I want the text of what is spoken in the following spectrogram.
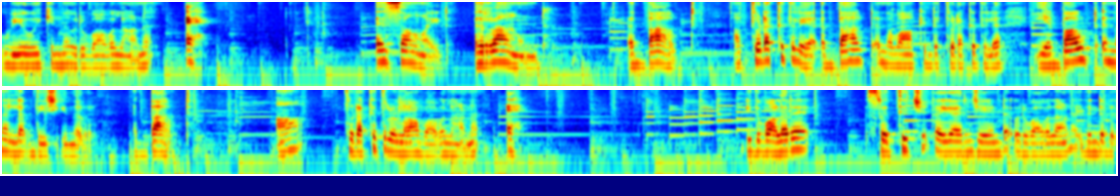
ഉപയോഗിക്കുന്ന ഒരു വാവലാണ് എ. എസൈഡ് റൗണ്ട് അബൌട്ട് ആ തുടക്കത്തിൽ അബൌട്ട് എന്ന വാക്കിന്റെ തുടക്കത്തിൽ എബൌട്ട് എന്നല്ല ഉദ്ദേശിക്കുന്നത്. എബൌട്ട് ആ തുടക്കത്തിലുള്ള ആ വവലാണ് എ. ഇത് വളരെ ശ്രദ്ധിച്ച് കൈകാര്യം ചെയ്യേണ്ട ഒരു വവലാണ്. ഇതിന്റെ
